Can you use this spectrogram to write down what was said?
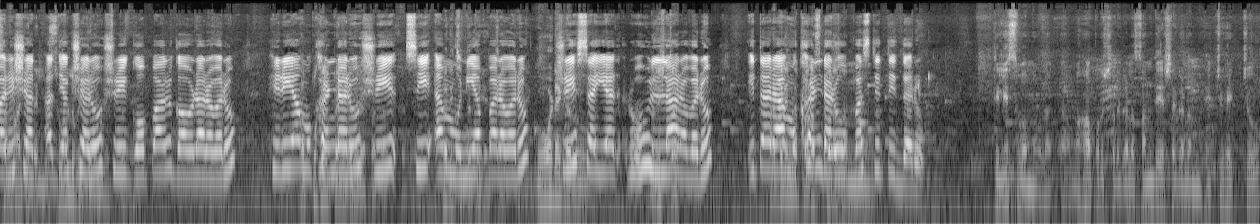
ಪರಿಷತ್ ಅಧ್ಯಕ್ಷರು ಶ್ರೀ ಗೋಪಾಲ್ ಗೌಡರವರು ಹಿರಿಯ ಮುಖಂಡರು ಶ್ರೀ ಸಿ ಎಂ ಮುನಿಯಪ್ಪರವರು ಶ್ರೀ ಸೈಯದ್ ರೂಹುಲ್ಲಾ ರವರು ಇತರ ಮುಖಂಡರು ಉಪಸ್ಥಿತಿದ್ದರು. ತಿಳಿಸುವ ಮೂಲಕ ಮಹಾಪುರುಷರುಗಳ ಸಂದೇಶಗಳನ್ನು ಹೆಚ್ಚು ಹೆಚ್ಚು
